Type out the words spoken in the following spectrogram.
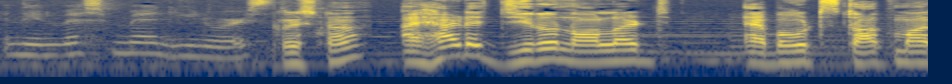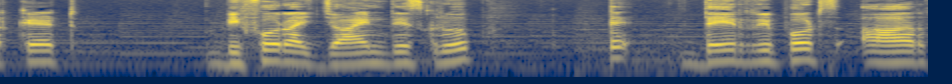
in the investment universe. Krishna, I had a zero knowledge about stock market before I joined this group. Their reports are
